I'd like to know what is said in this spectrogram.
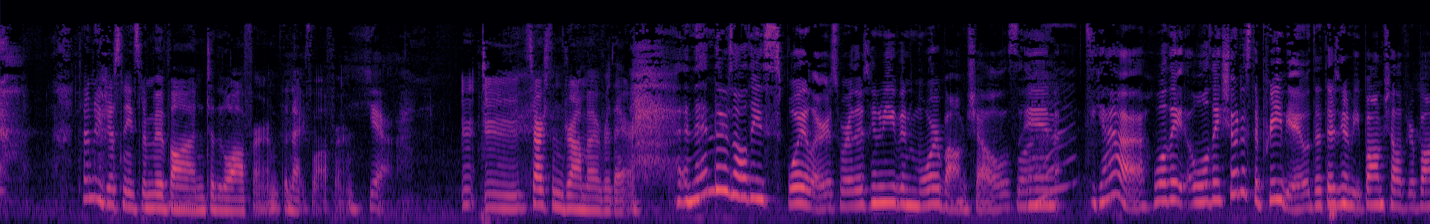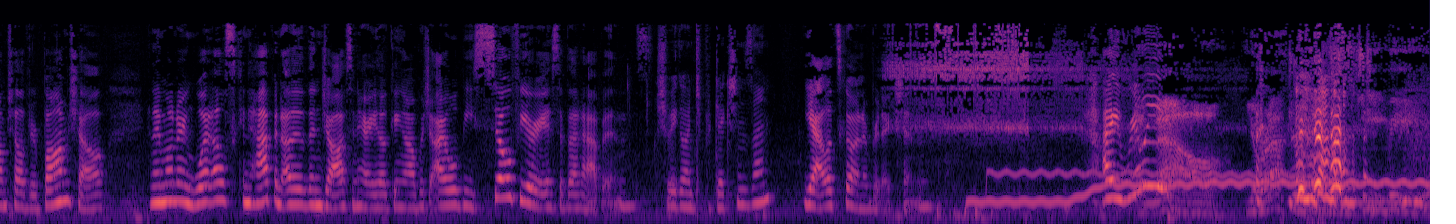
Tony just needs to move on to the law firm, the next law firm. Yeah. Start some drama over there. And then there's all these spoilers where there's going to be even more bombshells. And yeah, well they well they showed us the preview that there's going to be bombshell after bombshell after bombshell. And I'm wondering what else can happen other than Joss and Harry hooking up, which I will be so furious if that happens. Should we go into predictions then? Yeah, let's go into predictions. I really Now, your AfterBuzz TV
